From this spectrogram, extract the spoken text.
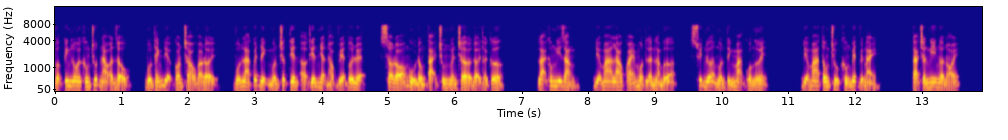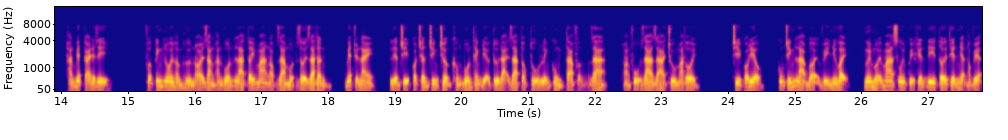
Phượng kinh lôi không chút nào ẩn giấu, bốn thánh địa con cháu vào đời, vốn là quyết định muốn trước tiên ở thiên nhận học viện tôi luyện, sau đó ngủ đông tại trung nguyên chờ đợi thời cơ. Lại không nghĩ rằng, địa ma lao quái một lần làm bữa suýt nữa muốn tính mạng của ngươi. Địa ma tông chủ không biết việc này. Tạ trần nghi ngờ nói, hắn biết cái đấy gì? Phượng kinh lôi hầm hừ nói rằng hắn vốn là tây ma ngọc gia một giới gia thần, biết chuyện này liền chỉ có chân chính trưởng khống bốn thánh địa tứ đại gia tộc thủ lĩnh cùng ta phượng gia hoàng phủ gia gia chủ mà thôi chỉ có điều cũng chính là bởi vì như vậy ngươi mới ma xui quỷ khiến đi tới thiên nhận học viện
